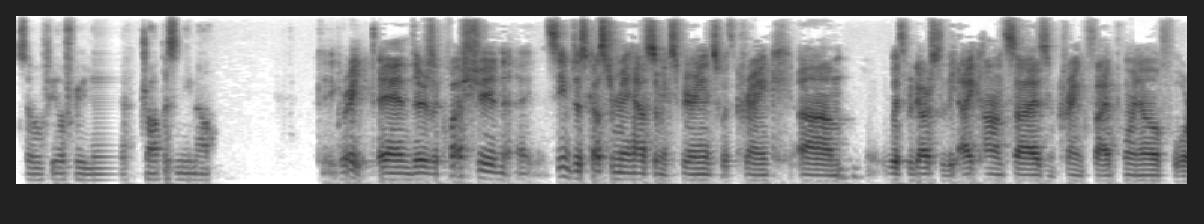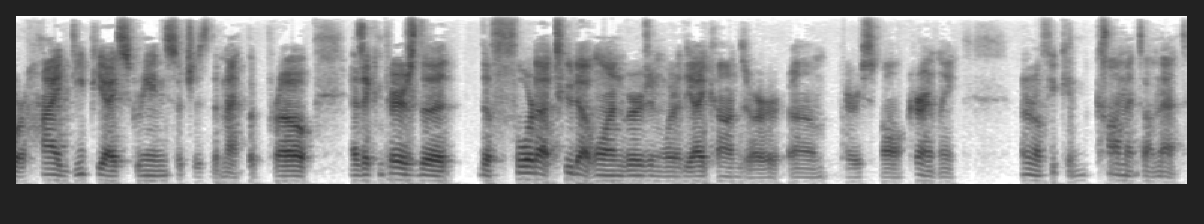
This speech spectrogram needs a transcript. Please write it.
So feel free to drop us an email. Okay, great. And there's a question. It seems this customer may have some experience with Crank um, with regards to the icon size and Crank 5.0 for high DPI screens such as the MacBook Pro, as it compares the the 4.2.1 version where the icons are um, very small currently. I don't know if you can comment on that.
